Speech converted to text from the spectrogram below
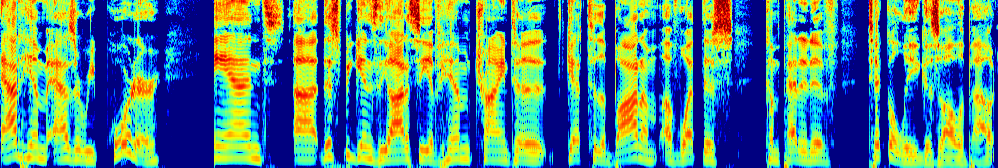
at him as a reporter. And uh, this begins the odyssey of him trying to get to the bottom of what this competitive tickle league is all about.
